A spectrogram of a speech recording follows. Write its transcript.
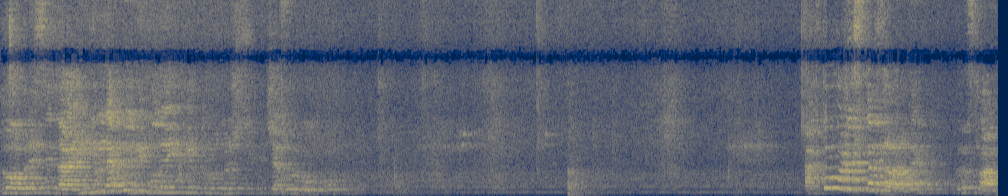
Добре, сідай. І Юля, тобі були які труднощі під час уроку? А хто може сказати? Руслан,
